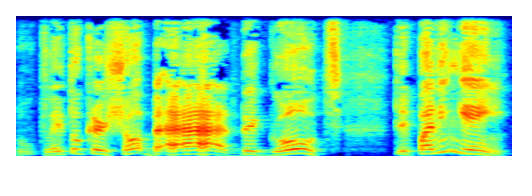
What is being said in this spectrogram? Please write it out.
O Clayton Kershaw, bah, The GOAT, tem pra ninguém.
